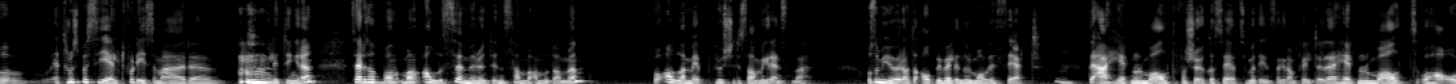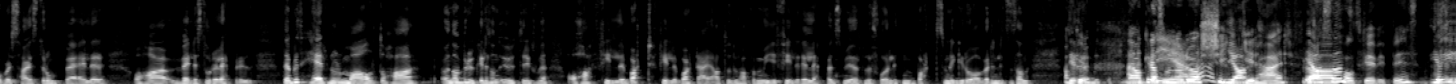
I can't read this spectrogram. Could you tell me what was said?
og jeg tror spesielt for de som er uh, litt yngre, så er det sånn at man, man alle svømmer rundt i den samme andedammen, og alle er med på å pushe de samme grensene. Og som gjør at alt blir veldig normalisert. Mm. Det er helt normalt å forsøke å se ut som et Instagram-filter. Det er helt normalt å ha oversized rumpe eller å ha veldig store lepper. Det er blitt helt normalt å ha og Nå bruker jeg litt sånn uttrykk å ha fillerbart. Fillerbart er at du har for mye filler i leppen som gjør at du får en liten bart som ligger over. en liten sånn... Akkurat, det er akkurat som når du har skygger her fra ja, falske øyevipper. Ja, det,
